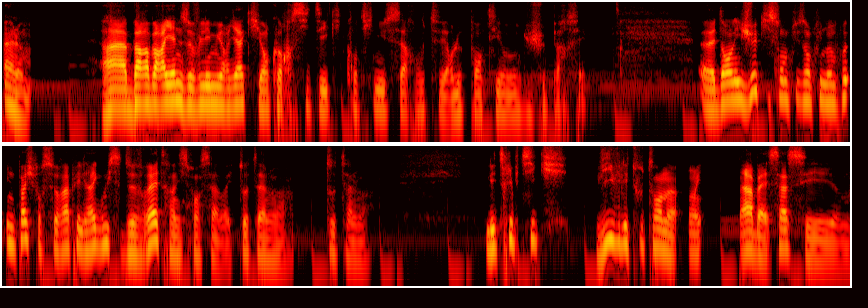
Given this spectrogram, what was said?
Alors. Ah, Barbarian of Lemuria qui est encore cité, qui continue sa route vers le panthéon du jeu parfait. Euh, dans les jeux qui sont de plus en plus nombreux, une page pour se rappeler les règles, oui, ça devrait être indispensable. Oui, totalement. Totalement. Les triptyques, vive les tout en un. Ah, ben ça, c'est. Euh,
